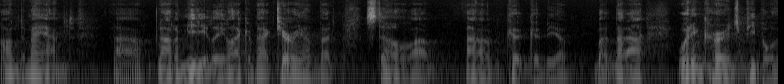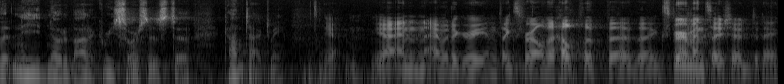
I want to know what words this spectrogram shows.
on demand. Uh, not immediately like a bacteria, but still uh, uh, could, could be a. But, but I would encourage people that need notobiotic resources to contact me. Yeah, yeah, and I would agree. And thanks for all the help with the, the experiments I showed today.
